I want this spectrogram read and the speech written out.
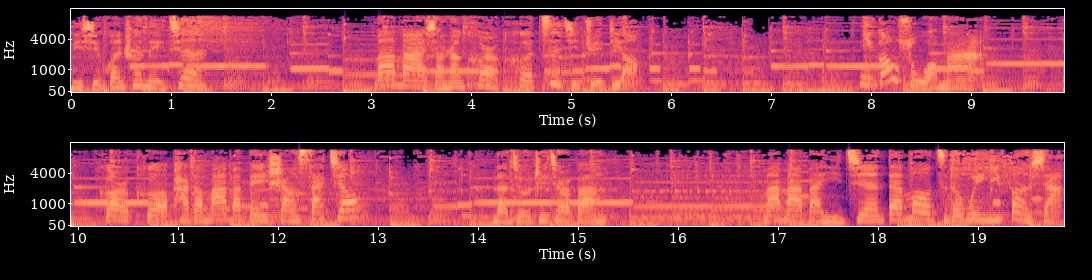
你喜欢穿哪件？妈妈想让科尔克自己决定。你告诉我嘛。科尔克趴到妈妈背上撒娇。那就这件吧。妈妈把一件戴帽子的卫衣放下。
